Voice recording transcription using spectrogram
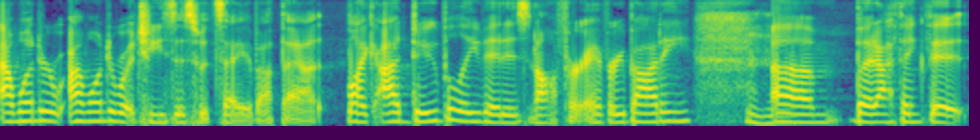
I wonder I wonder what Jesus would say about that. Like I do believe it is not for everybody, um, but I think that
